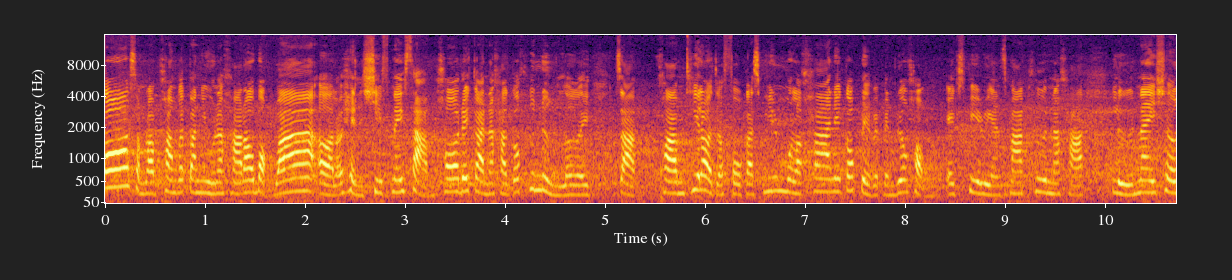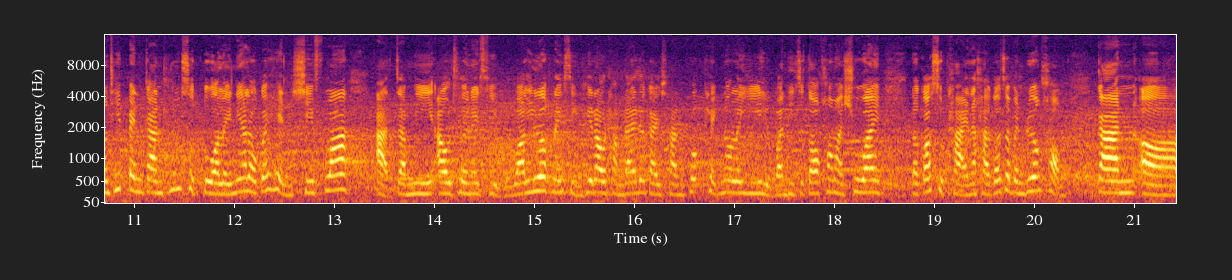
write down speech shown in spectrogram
ก็สำหรับความกตัญญูนะคะ เราบอกว่าเอ่อเราเห็นชิฟใน 3 ข้อด้วยกันนะคะ ก็คือ 1 เลย จากความที่เราจะโฟกัสที่มูลค่าเนี่ยก็เปลี่ยนไปเป็นเรื่องของ experience มากขึ้นนะคะ หรือในเชิงที่เป็นการทุ่มสุดตัวเลยเนี่ยเราก็เห็นชิฟว่าอาจจะมี alternative หรือว่าเลือกในสิ่งที่เราทำได้โดยการใช้พวกเทคโนโลยีหรือว่าดิจิทัลเข้ามาช่วย แล้วก็สุดท้ายนะคะ ก็จะเป็นเรื่องของการเออ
